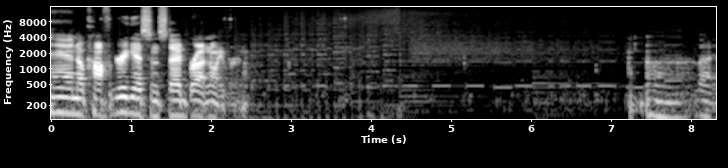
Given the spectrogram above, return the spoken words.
And no Cofagrigus, instead brought Noivern. Uh, that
